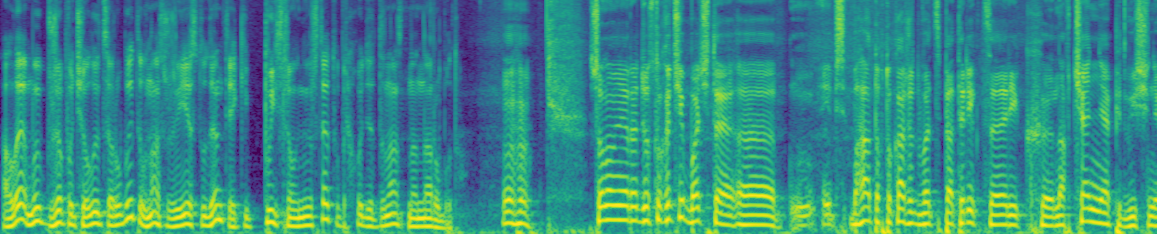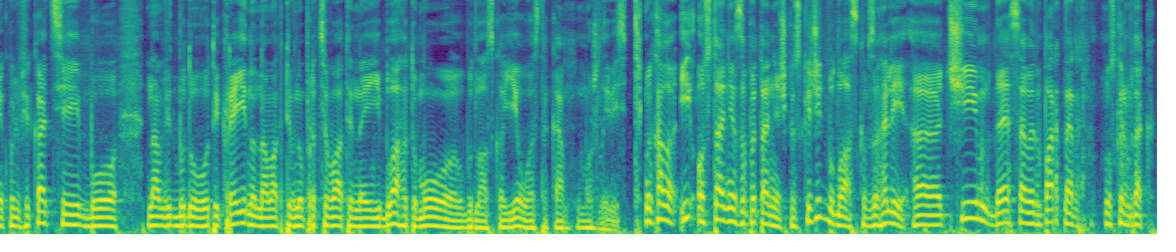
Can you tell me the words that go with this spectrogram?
але ми вже почали це робити. У нас вже є студенти, які після університету приходять до нас на, на роботу. Угу. Шановні радіослухачі, бачите, е, багато хто каже, 25 рік це рік навчання, підвищення кваліфікації, бо нам відбудовувати країну, нам активно працювати на її благо. Тому, будь ласка, є у вас така можливість. Михайло, і останнє запитання. Скажіть, будь ласка, взагалі, е, чим D7 Partner, ну скажімо так,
